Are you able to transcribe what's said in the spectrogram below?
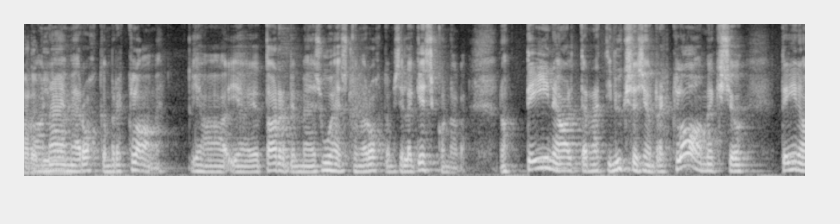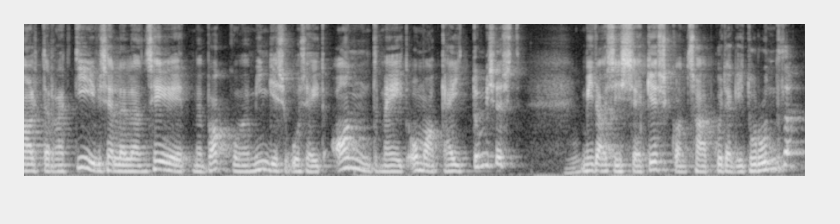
tarbime. näeme rohkem reklaame ja, ja, ja tarbime, suhestume rohkem selle keskkonnaga. noh, teine alternatiiv, üks asi on reklaam, eks ju. teine alternatiiv sellele on see, et me pakume mingisuguseid andmeid oma käitumisest. Mida siis see keskkond saab kuidagi turundada.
